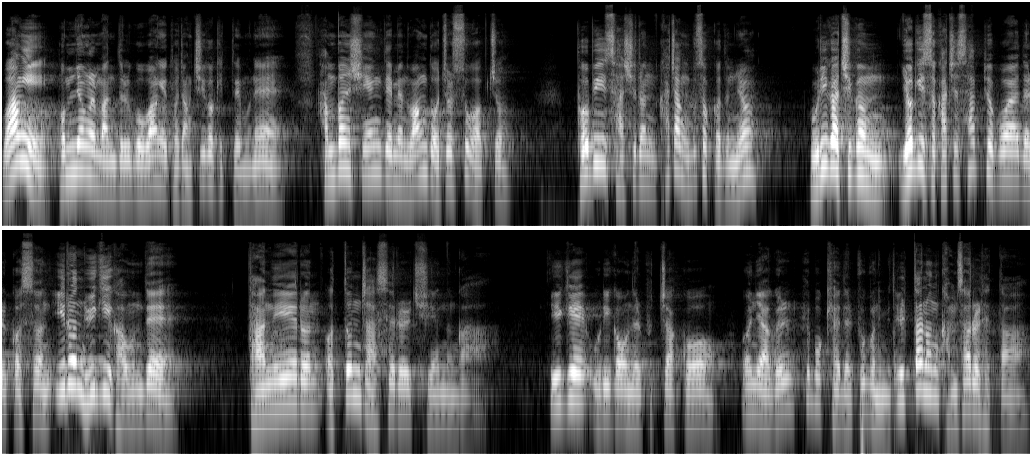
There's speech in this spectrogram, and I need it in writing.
왕이 법령을 만들고 왕의 도장 찍었기 때문에 한 번 시행되면 왕도 어쩔 수가 없죠. 법이 사실은 가장 무섭거든요. 우리가 지금 여기서 같이 살펴봐야 될 것은 이런 위기 가운데 다니엘은 어떤 자세를 취했는가? 이게 우리가 오늘 붙잡고 언약을 회복해야 될 부분입니다. 일단은 감사를 했다.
